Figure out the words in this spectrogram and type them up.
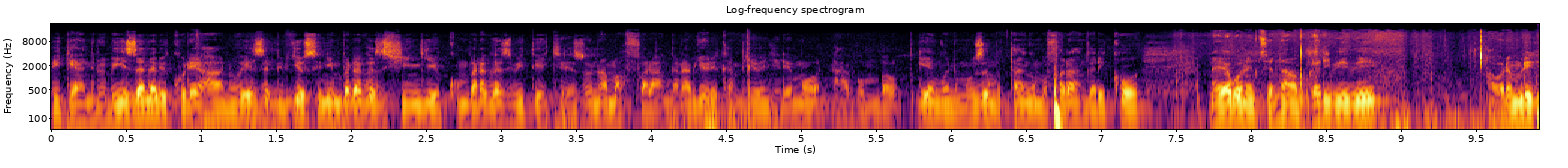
ibiganiro biza nabikoreye ahantu heza ibi byose n'imbaraga zishingiye ku mbaraga z'ibitekerezo n'amafaranga na byo reka mbyongeremo ntabwo mbabwiye ngo nimuze mutange amafaranga ariko na yo abonetse ntabwo ari bibi. Abari muri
